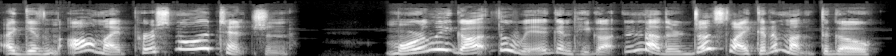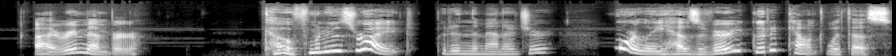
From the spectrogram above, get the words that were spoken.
I give him all my personal attention. Morley got the wig, and he got another just like it a month ago. I remember. Kaufman is right, put in the manager. Morley has a very good account with us.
